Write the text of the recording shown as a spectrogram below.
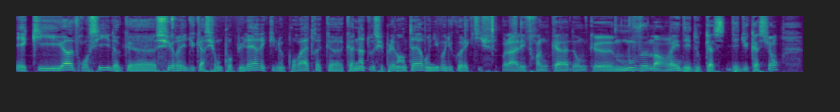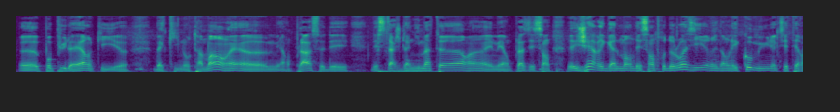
et qui œuvre aussi donc, sur l'éducation populaire et qui ne pourrait être qu'un atout supplémentaire au niveau du collectif. Voilà, les Francas, donc mouvement d'éducation euh, populaire qui, euh, ben, qui notamment hein, euh, met en place des, des stages d'animateurs hein, et met en place des centres, et gère également des centres de loisirs et dans les communes, etc.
